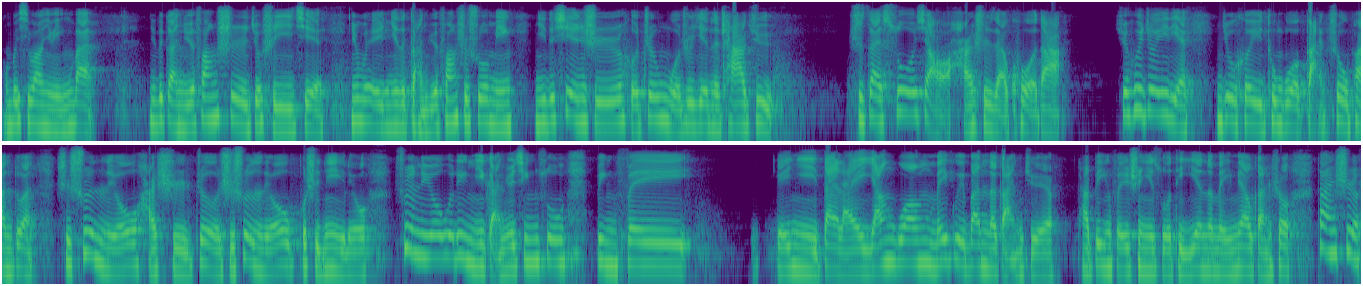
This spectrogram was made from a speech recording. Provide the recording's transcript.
我们希望你明白，你的感觉方式就是一切，因为你的感觉方式说明你的现实和真我之间的差距是在缩小还是在扩大。学会这一点，你就可以通过感受判断是顺流还是这是顺流，不是逆流。顺流会令你感觉轻松，并非给你带来阳光玫瑰般的感觉，它并非是你所体验的美妙感受。但是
